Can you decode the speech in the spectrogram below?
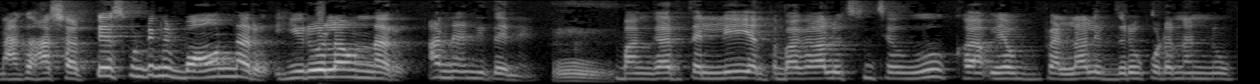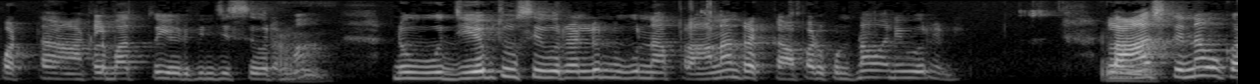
నాకు ఆ షర్ట్ వేసుకుంటే మీరు బాగున్నారు హీరోలా ఉన్నారు అని ఉమ్. బంగారు తల్లి ఎంత బాగా ఆలోచించావు? పిల్లలు ఇద్దరు కూడా నన్ను పొట్ట ఆకలి బాధతో ఏడిపించేసేవారమ్మా. నువ్వు జేబు చూసేవాళ్ళు నువ్వు నా ప్రాణాన్ని కాపాడుకుంటున్నావు అనేవారండి. లాస్ట్ ఒక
